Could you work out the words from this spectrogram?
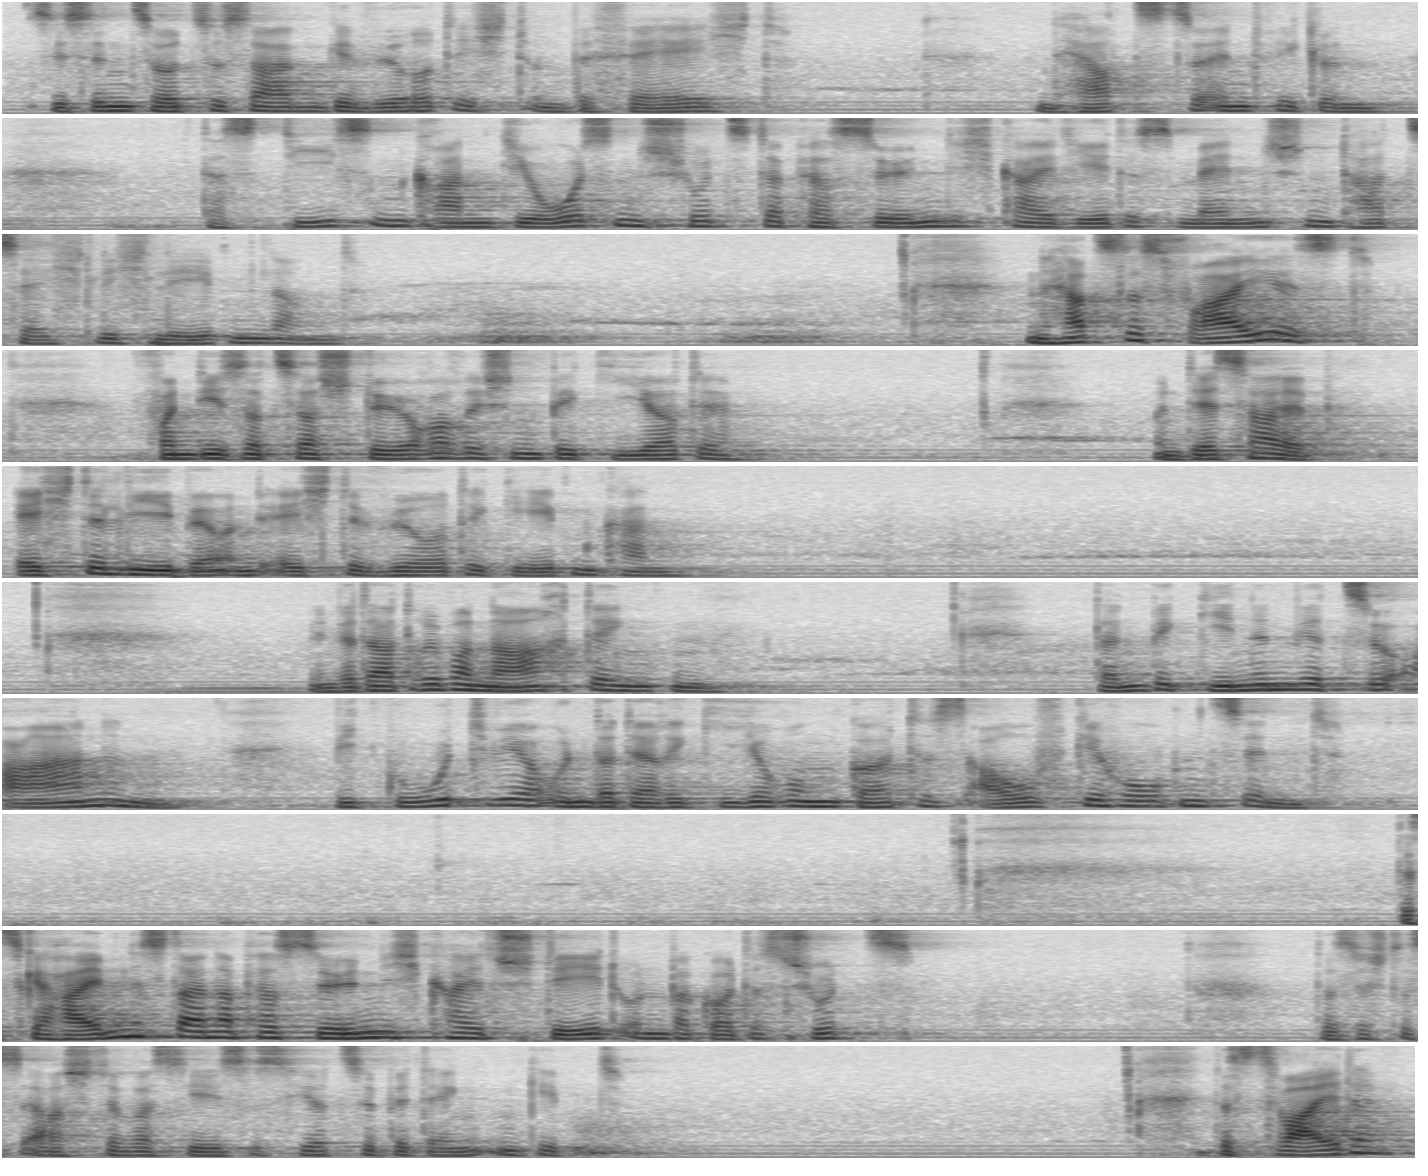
Sie sind sozusagen gewürdigt und befähigt, ein Herz zu entwickeln, das diesen grandiosen Schutz der Persönlichkeit jedes Menschen tatsächlich leben lernt. Ein Herz, das frei ist von dieser zerstörerischen Begierde und deshalb echte Liebe und echte Würde geben kann. Wenn wir darüber nachdenken, dann beginnen wir zu ahnen, wie gut wir unter der Regierung Gottes aufgehoben sind. Das Geheimnis deiner Persönlichkeit steht unter Gottes Schutz. Das ist das Erste, was Jesus hier zu bedenken gibt. Das Zweite,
